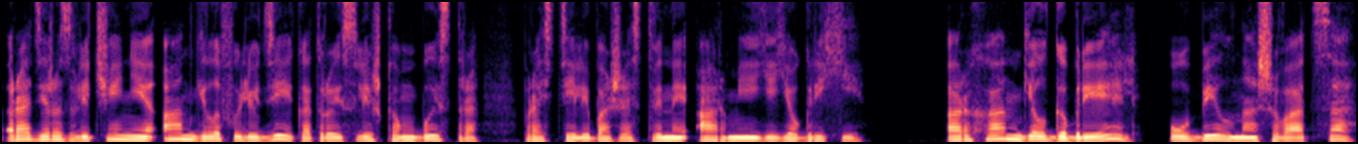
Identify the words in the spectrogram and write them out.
ради развлечения ангелов и людей, которые слишком быстро простили божественной армии ее грехи. Архангел Габриэль убил нашего отца,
